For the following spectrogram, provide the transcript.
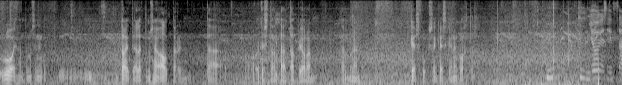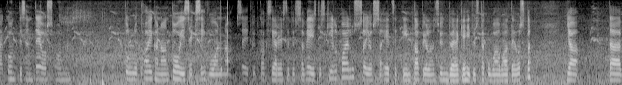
luo ihan tämmöisen niin kuin, taiteelle tämmöisen alttarin, tämä, oikeastaan tämä Tapiolan tämmöinen keskuksen keskeinen kohta. Mm. Joo, ja sitten tämä Konttisen teos on tullut aikanaan toiseksi vuonna 1972 järjestetyssä veistoskilpailussa, jossa etsittiin Tapiolan syntyä ja kehitystä kuvaavaa teosta. Ja tämä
